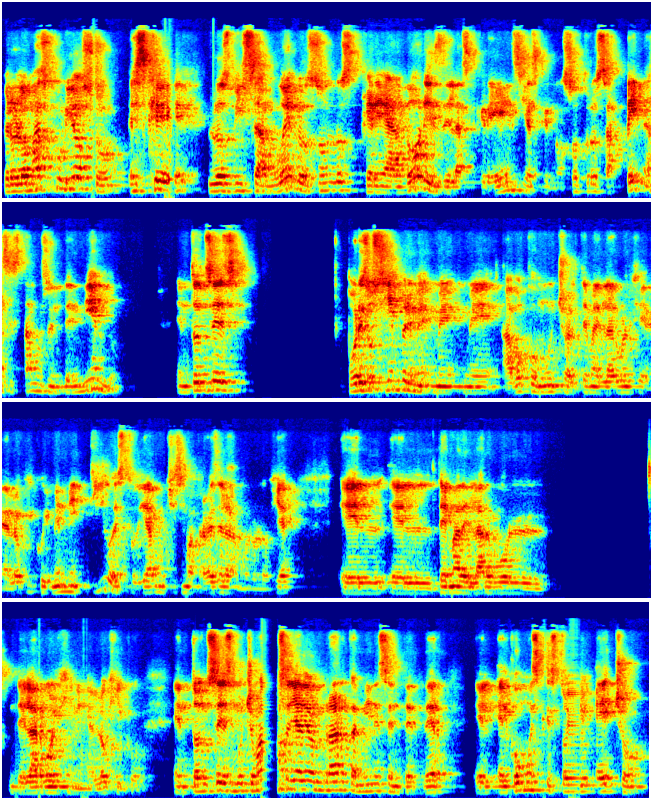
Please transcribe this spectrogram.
Pero lo más curioso es que los bisabuelos son los creadores de las creencias que nosotros apenas estamos entendiendo. Entonces, por eso siempre me, aboco mucho al tema del árbol genealógico y me he metido a estudiar muchísimo a través de la numerología el, tema del árbol, del árbol genealógico. Entonces, mucho más allá de honrar, también es entender el, cómo es que estoy hecho,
